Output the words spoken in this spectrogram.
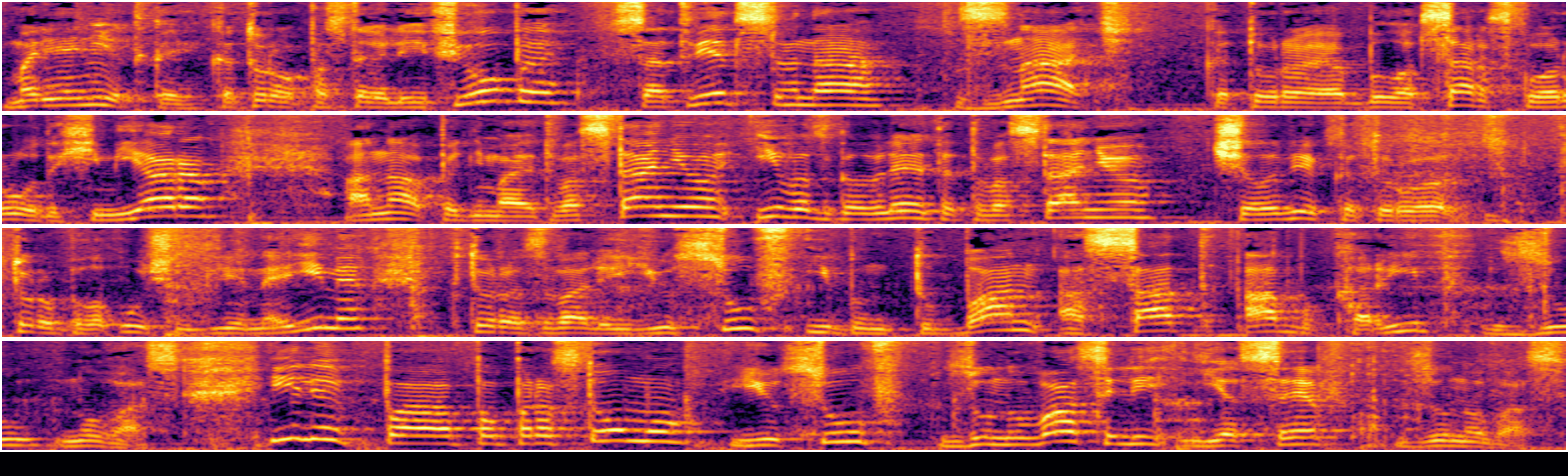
марионеткой, которого поставили эфиопы, соответственно, знать которая была царского рода Химьяра, она поднимает восстание и возглавляет это восстание человек, которого, которого было очень длинное имя, которого звали Юсуф Ибн Тубан Асад Абу Кариб Зу Нувас. Или по-простому Юсуф Зунувас или Есеф Зунувас.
